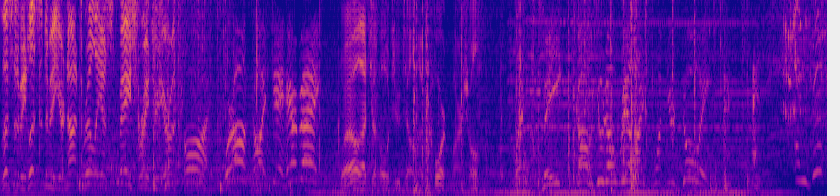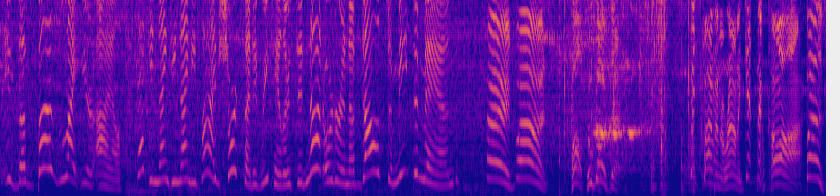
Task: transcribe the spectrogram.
Listen to me, listen to me. You're not really a space ranger. You're a Toy. We're all toys, do you hear me? Well, that should hold you till the court martial. Let me go. You don't realize what you're doing. And this is the Buzz Lightyear aisle. Back in 1995, short-sighted retailers did not order enough dolls to meet demand. Hey, Buzz! Halt! Who goes there? Quit clowning around and get in the car. Buzz,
